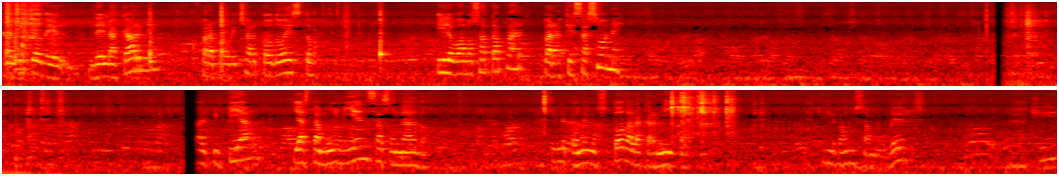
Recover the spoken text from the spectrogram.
Caldito de, de la carne para aprovechar todo esto y lo vamos a tapar para que sazone. Al pipián ya está muy bien sazonado. Aquí le ponemos toda la carnita. Aquí le vamos a mover. Aquí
